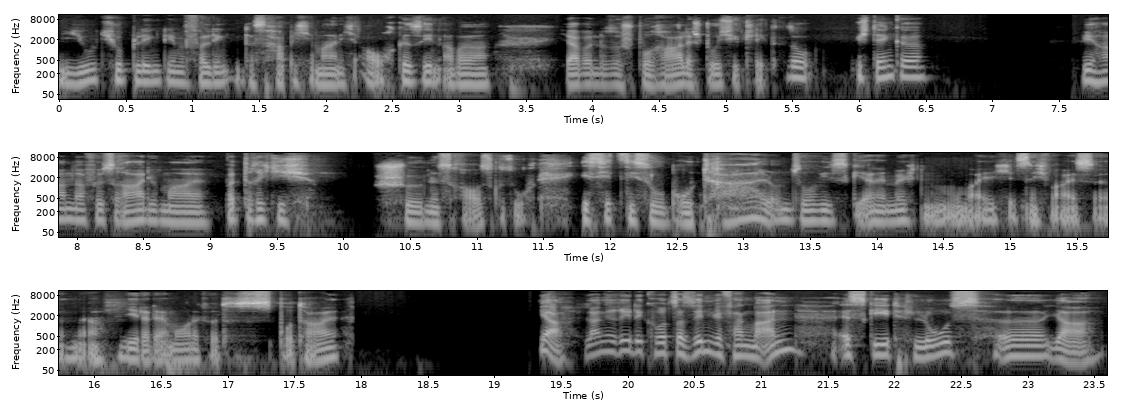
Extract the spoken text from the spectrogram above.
YouTube-Link, den wir verlinken, das habe ich immer nicht auch gesehen, aber ja, aber nur so sporadisch durchgeklickt. Also ich denke, wir haben da fürs Radio mal was richtig Schönes rausgesucht. Ist jetzt nicht so brutal und so, wie es gerne möchten, wobei ich jetzt nicht weiß, äh, ja, jeder, der ermordet wird, ist brutal. Ja, lange Rede, kurzer Sinn, wir fangen mal an. Es geht los, äh, ja,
